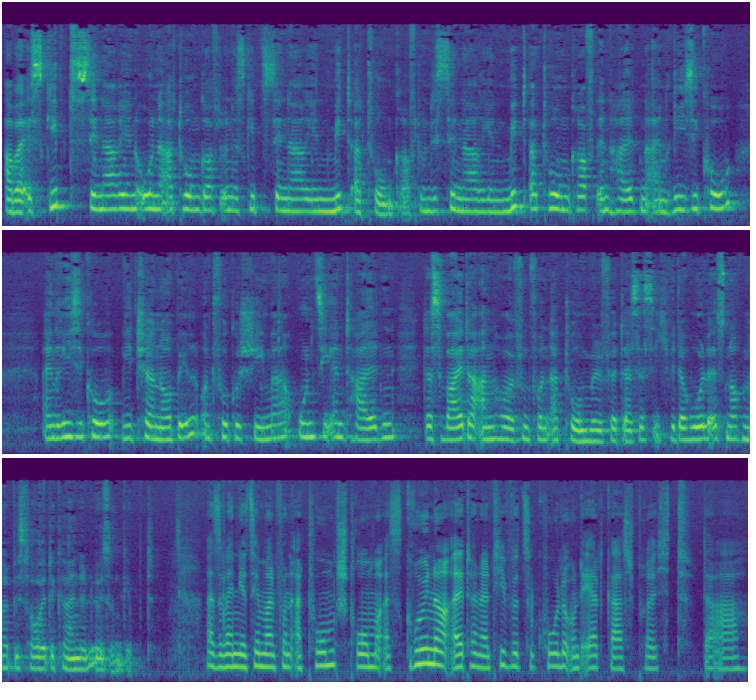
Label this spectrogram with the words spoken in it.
Aber es gibt Szenarien ohne Atomkraft und es gibt Szenarien mit Atomkraft. Und die Szenarien mit Atomkraft enthalten ein Risiko, ein Risiko wie Tschernobyl und Fukushima und sie enthalten das Weiteranhäufen von Atommüll, für das es, ich wiederhole es nochmal, bis heute keine Lösung gibt. Also wenn jetzt jemand von Atomstrom als grüne Alternative zu Kohle und Erdgas spricht, da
